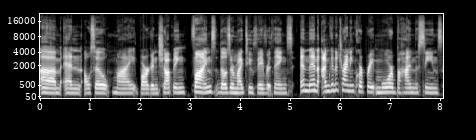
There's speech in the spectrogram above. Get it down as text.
um, and also my bargain shopping finds. Those are my two favorite things. And then i'm going to try and incorporate more behind the scenes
